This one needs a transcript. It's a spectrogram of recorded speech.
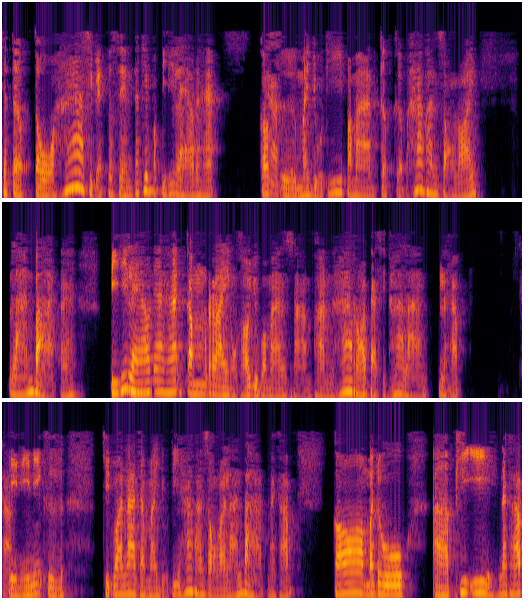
จะเติบโต 51เปอร์เซ็นถ้าเทียบกับปีที่แล้วนะฮะ ก็คือมาอยู่ที่ประมาณเกือบเกือบ 5,200 ล้านบาทนะ ปีที่แล้วเนี่ยฮะกำไรของเขาอยู่ประมาณสามพันห้าร้อยแปดสิบห้าล้านนะครับ ปีนี้นี่คือคิดว่าน่าจะมาอยู่ที่ห้าพันสองร้อยล้านบาทนะครับ ก็มาดูอ่า PE นะครับ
